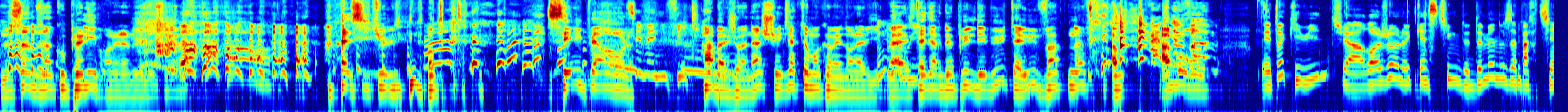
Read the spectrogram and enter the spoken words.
Nous sommes un couple libre, mesdames et messieurs. si tu le dis dans ton truc. C'est hyper drôle. C'est magnifique. Ah bah Johanna, je suis exactement comme elle dans la vie. Ah Bah, oui. C'est-à-dire que depuis le début, t'as eu 29 am- amoureux. Et toi, Kevin, tu as rejoint le casting de Demain nous appartient.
